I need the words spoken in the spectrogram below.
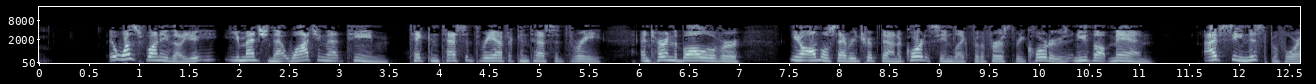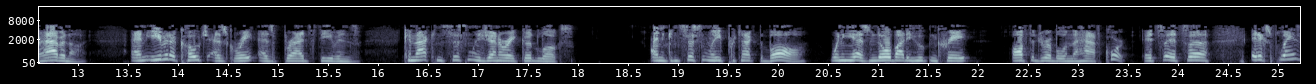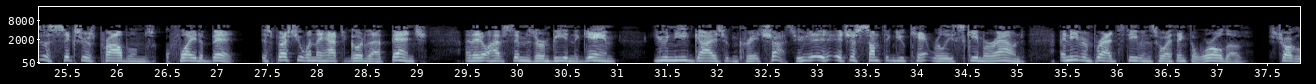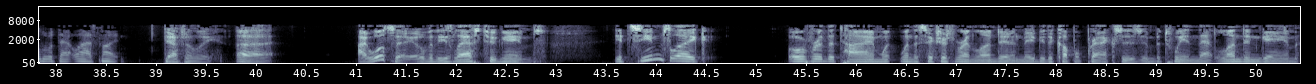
it was funny though. You you mentioned that watching that team take contested three after contested three and turn the ball over, you know, almost every trip down the court. It seemed like for the first three quarters, and you thought, man, I've seen this before, haven't I? And even a coach as great as Brad Stevens cannot consistently generate good looks and consistently protect the ball when he has nobody who can create off the dribble in the half court. It's it's a it explains the Sixers' problems quite a bit, especially when they have to go to that bench and they don't have Simmons or Embiid in the game. You need guys who can create shots. It's just something you can't really scheme around. And even Brad Stevens, who I think the world of, struggled with that last night. Definitely. Uh, I will say over these last two games, it seems like over the time when the Sixers were in London and maybe the couple practices in between that London game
